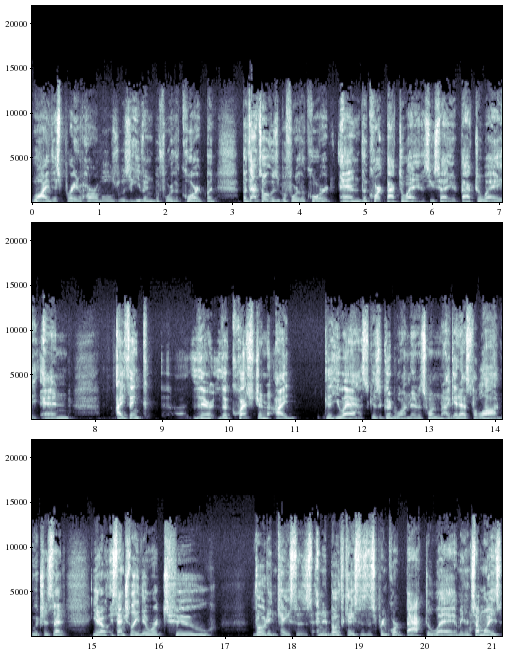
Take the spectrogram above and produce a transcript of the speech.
why this parade of horribles was even before the court, but but that's what was before the court, and the court backed away, as you say, it backed away, and I think uh, there the question I that you ask is a good one, and it's one I get asked a lot, which is that you know essentially there were two voting cases. And in both cases, the Supreme Court backed away. I mean, in some ways,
